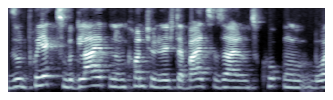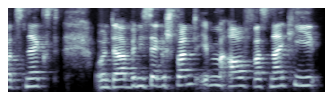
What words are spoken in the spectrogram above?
so ein Projekt zu begleiten und kontinuierlich dabei zu sein und zu gucken, what's next. Und da bin ich sehr gespannt eben auf, was Nike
